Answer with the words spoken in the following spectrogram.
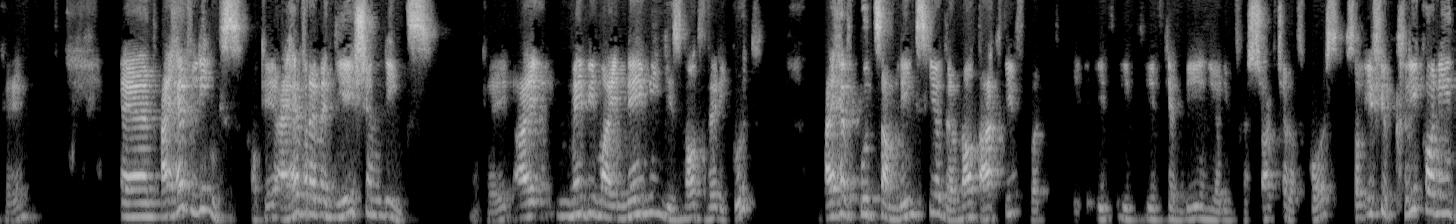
okay? And I have links, okay? I have remediation links, okay? I Maybe my naming is not very good. I have put some links here, they're not active, but it, it, it can be in your infrastructure, of course. So if you click on it,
